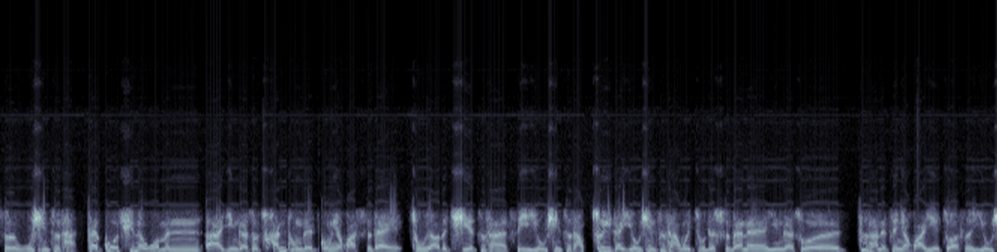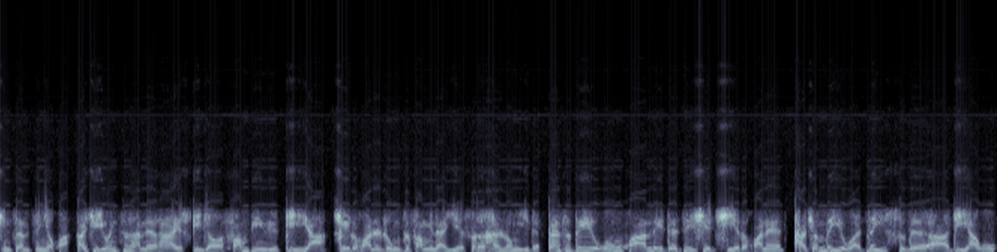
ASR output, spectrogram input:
是无形资产，在过去呢，我们啊应该说传统的工业化时代，主要的企业资产是以有形资产，所以在有形资产为主的时代呢，应该说资产的证券化也主要是有形资产的证券化，而且有形资产呢它还是比较方便于抵押，所以的话呢融资方面呢也是很容易的。但是对于文化类的这些企业的话呢，它却没有啊类似的啊抵押物，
